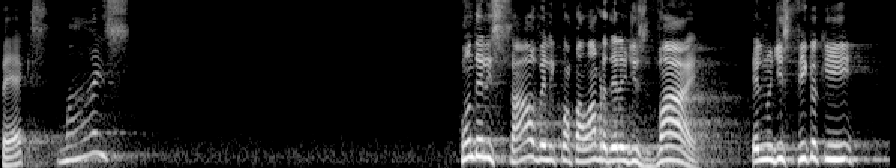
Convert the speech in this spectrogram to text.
peques mais. Quando ele salva, ele com a palavra dele ele diz, vai. Ele não diz, fica aqui.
